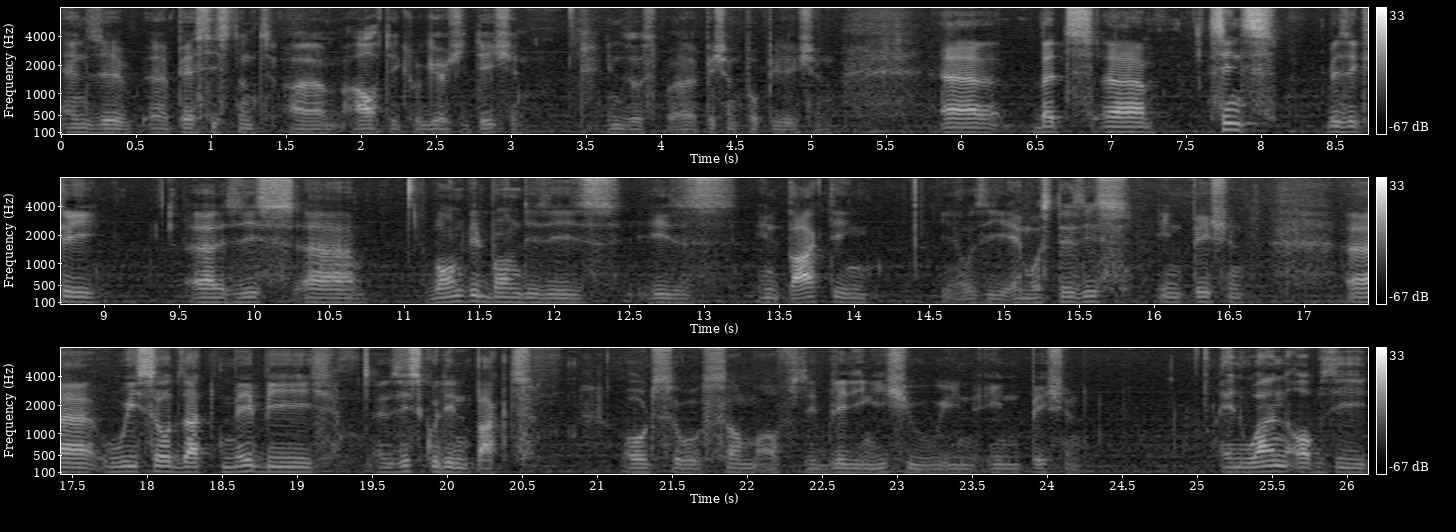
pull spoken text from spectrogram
and the uh, persistent um, aortic regurgitation in those uh, patient population. Uh, but since basically this von Willebrand disease is impacting you know, the hemostasis in patients. Uh, we thought that maybe this could impact also some of the bleeding issue in, in patients. And one of the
